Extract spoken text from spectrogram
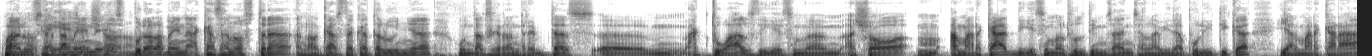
bueno certament això, és no? probablement a casa nostra, en el cas de Catalunya, un dels grans reptes eh, actuals, diguéssim. Això ha marcat, diguéssim, els últims anys en la vida política i el marcarà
